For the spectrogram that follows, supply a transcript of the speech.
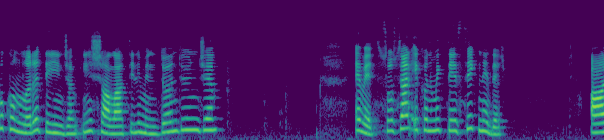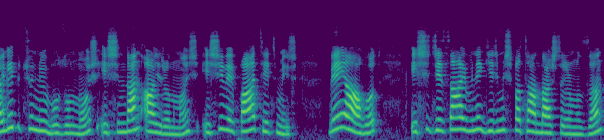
Bu konulara değineceğim. İnşallah dilimin döndüğünce. Evet, sosyal ekonomik destek nedir? Aile bütünlüğü bozulmuş, eşinden ayrılmış, eşi vefat etmiş veyahut eşi cezaevine girmiş vatandaşlarımızın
